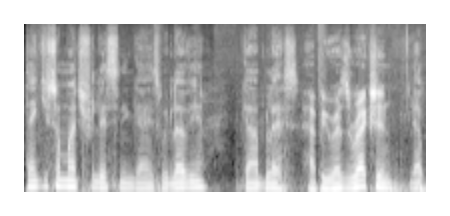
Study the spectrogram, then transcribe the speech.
Thank you so much for listening, guys. We love you. God bless. Happy resurrection. Yep.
